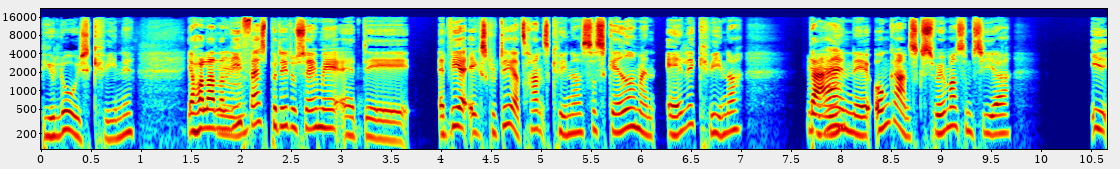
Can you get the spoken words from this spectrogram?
biologisk kvinde. Jeg holder dig mm. lige fast på det, du sagde med, at, øh, at ved at ekskludere transkvinder, så skader man alle kvinder. Der mm. er en uh, ungarsk svømmer, som siger, i,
